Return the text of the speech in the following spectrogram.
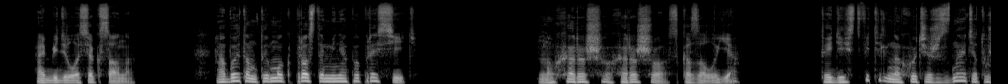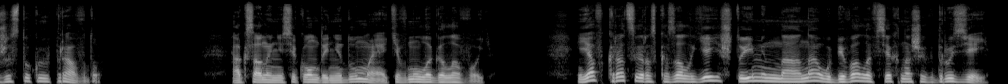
— обиделась Оксана. «Об этом ты мог просто меня попросить». «Ну хорошо, хорошо», — сказал я. «Ты действительно хочешь знать эту жестокую правду?» Оксана ни секунды не думая кивнула головой. Я вкратце рассказал ей, что именно она убивала всех наших друзей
